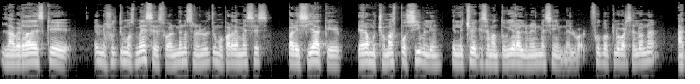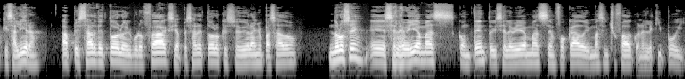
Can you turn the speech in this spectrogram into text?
La verdad es que en los últimos meses, o al menos en el último par de meses, parecía que era mucho más posible el hecho de que se mantuviera Lionel Messi en el Fútbol Club Barcelona a que saliera. A pesar de todo lo del Burofax y a pesar de todo lo que sucedió el año pasado, no lo sé, eh, se le veía más contento y se le veía más enfocado y más enchufado con el equipo y,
